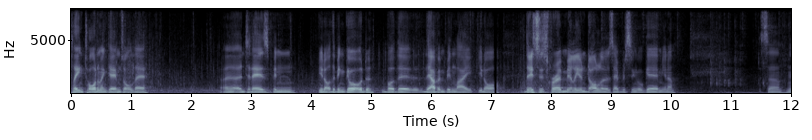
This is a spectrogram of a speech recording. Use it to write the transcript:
playing tournament games all day. Uh, and today's been, you know, they've been good, but they they haven't been like, you know, this is for a million dollars every single game, you know. So yeah.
